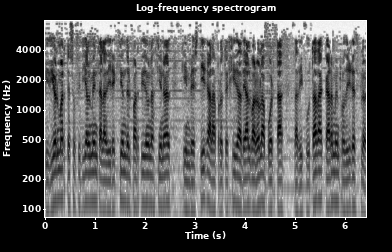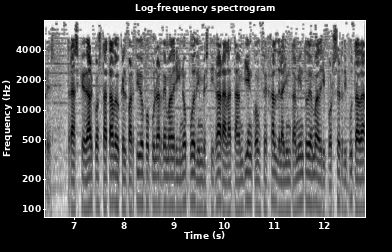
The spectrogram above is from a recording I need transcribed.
pidió el martes oficialmente a la dirección del Partido Nacional que investigue a la protegida de Álvaro Lapuerta, la diputada Carmen Rodríguez Flores. Tras quedar constatado que el Partido Popular de Madrid no puede investigar a la también concejal del Ayuntamiento de Madrid por ser diputada,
